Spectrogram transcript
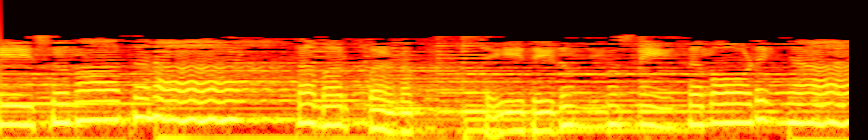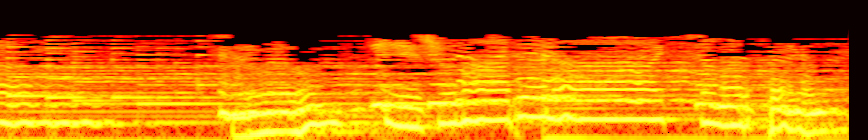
യേശുനാഥനായി സമർപ്പണം ചെയ്തിടുന്നു സ്നേഹമോടെ ഞാൻ. സർവവും യേശുനാഥനായി സമർപ്പണം.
